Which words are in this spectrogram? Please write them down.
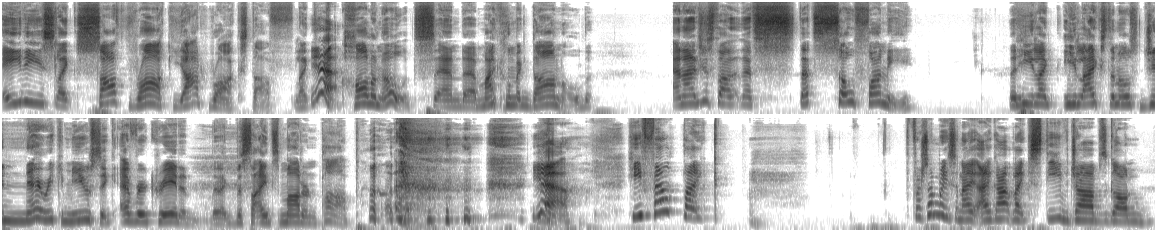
80s like soft rock, yacht rock stuff, like Yeah. Hall and Oates and uh, Michael McDonald. And I just thought that's that's so funny that he like he likes the most generic music ever created, like besides modern pop. yeah, he felt like for some reason I, I got like Steve Jobs gone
